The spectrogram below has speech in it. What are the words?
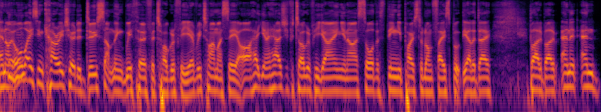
and I always encourage her to do something with her photography. Every time I see, her, oh, hey, you know, how's your photography going? You know, I saw the thing you posted on Facebook the other day, blah blah, blah. and it and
